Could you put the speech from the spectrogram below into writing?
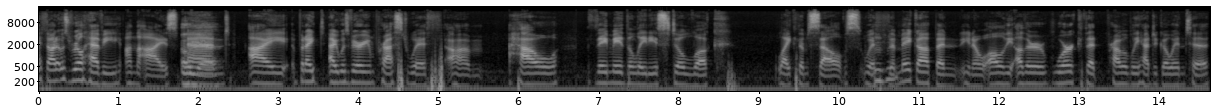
I thought it was real heavy on the eyes. Oh, and yeah. I but I I was very impressed with um, how they made the ladies still look like themselves with mm-hmm. the makeup and you know all of the other work that probably had to go into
